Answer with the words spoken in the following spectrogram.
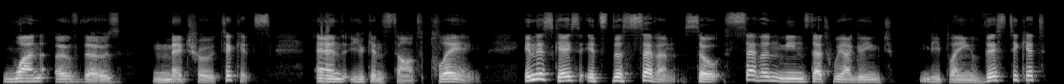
one of those metro tickets and you can start playing. In this case, it's the 7. So 7 means that we are going to be playing this ticket,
